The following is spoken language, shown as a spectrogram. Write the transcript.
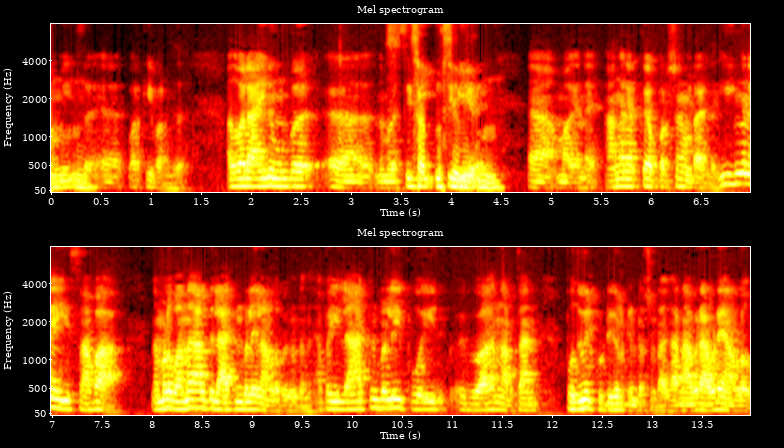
ടോമി വർക്കി പറഞ്ഞത്. അതുപോലെ അതിനു മുമ്പ് നമ്മുടെ സിബി സിബിയുടെ ആ, മകന്റെ അങ്ങനെയൊക്കെ പ്രശ്നം ഉണ്ടായിട്ടുണ്ട്. ഈ ഇങ്ങനെ ഈ സഭ നമ്മൾ വന്ന കാലത്ത് ലാറ്റിൻ പള്ളിയിലാണല്ലോ പോയിക്കൊണ്ടിരുന്നത്. അപ്പോൾ ഈ ലാറ്റിൻ പള്ളിയിൽ പോയി വിവാഹം നടത്താൻ പൊതുവിൽ കുട്ടികൾക്ക് ഇൻട്രസ്റ്റ് ഉണ്ടാകും. കാരണം അവർ അവിടെയാണല്ലോ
